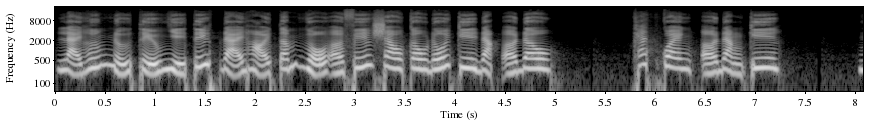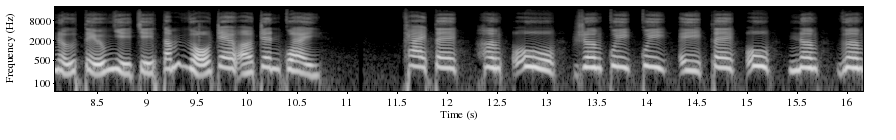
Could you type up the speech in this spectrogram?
lại hướng nữ tiểu nhị tiếp đãi hỏi tấm gỗ ở phía sau câu đối kia đặt ở đâu. Khách quan ở đằng kia. Nữ tiểu nhị chỉ tấm gỗ treo ở trên quầy. Khai tê, hơn u, rơn quy quy, y tê u, nơn, gơn,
